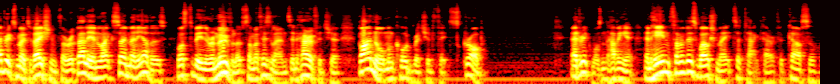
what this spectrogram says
Edric's motivation for rebellion, like so many others, was to be the removal of some of his lands in Herefordshire by a Norman called Richard Fitz Scrob. Edric wasn't having it, and he and some of his Welsh mates attacked Hereford Castle.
